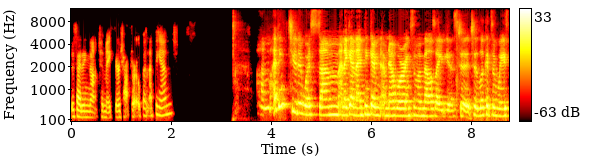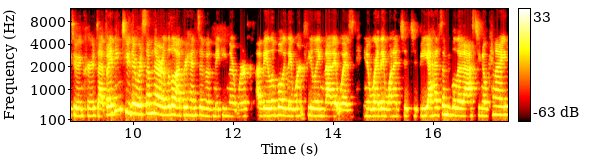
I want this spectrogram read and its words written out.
deciding not to make their chapter open at the end? Um, I think too there was some, and again, I think I'm, I'm now borrowing some of Mel's ideas to, to look at some ways to encourage that. But I think too there were some that are a little apprehensive of making their work available. They weren't feeling that it was, you know, where they wanted to, to be. I had some people that asked, you know, can I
